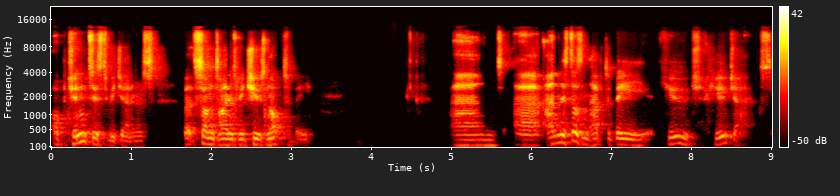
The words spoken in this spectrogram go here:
opportunities to be generous, but sometimes we choose not to be. And uh, and this doesn't have to be huge huge acts.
